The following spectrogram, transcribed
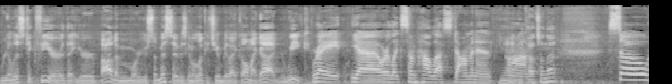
realistic fear that your bottom or your submissive is going to look at you and be like, "Oh my God, you're weak." right yeah or like somehow less dominant Yeah, any Um, thoughts on that? So,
